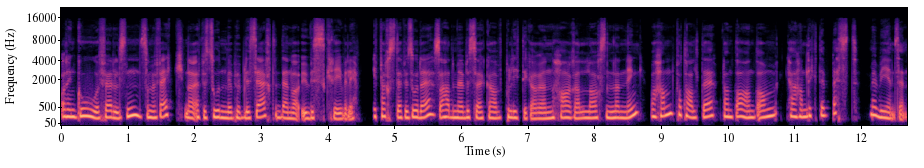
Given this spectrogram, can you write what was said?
og den gode følelsen som vi fikk når episoden ble publisert, den var ubeskrivelig. I første episode så hadde vi besøk av politikeren Harald Larsen Lønning, og han fortalte blant annet om hva han likte best med byen sin.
